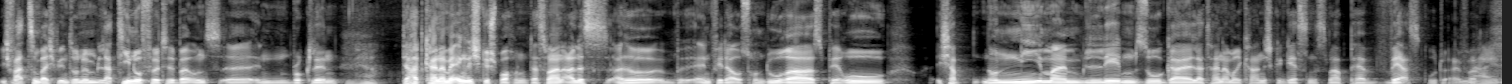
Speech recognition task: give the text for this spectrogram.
Ich war zum Beispiel in so einem Latino-Viertel bei uns äh, in Brooklyn. Ja. Da hat keiner mehr Englisch gesprochen. Das waren alles, also entweder aus Honduras, Peru. Ich habe noch nie in meinem Leben so geil lateinamerikanisch gegessen. Das war pervers gut einfach. Nice.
